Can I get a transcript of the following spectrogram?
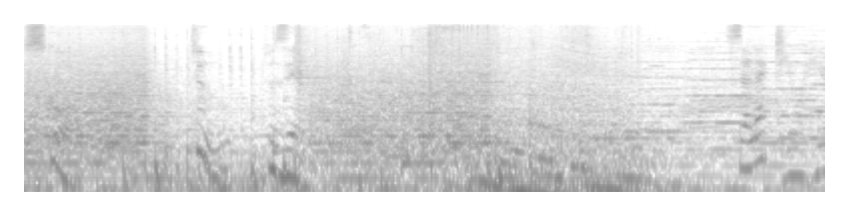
Score two to zero. Select your hero.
